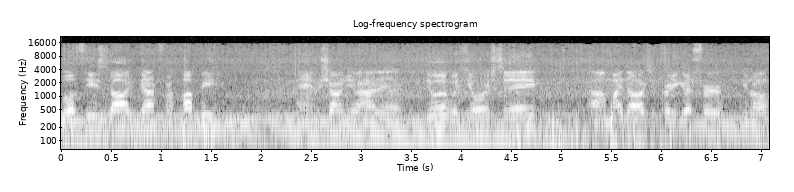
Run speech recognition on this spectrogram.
both these dogs got from a puppy, and we're showing you how to do it with yours today. Uh, my dogs are pretty good for, you know,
